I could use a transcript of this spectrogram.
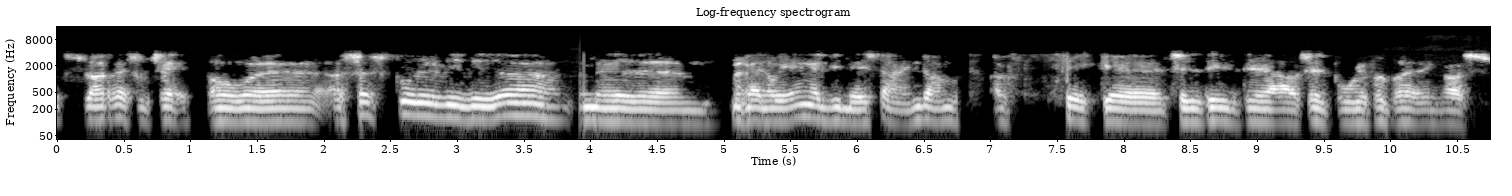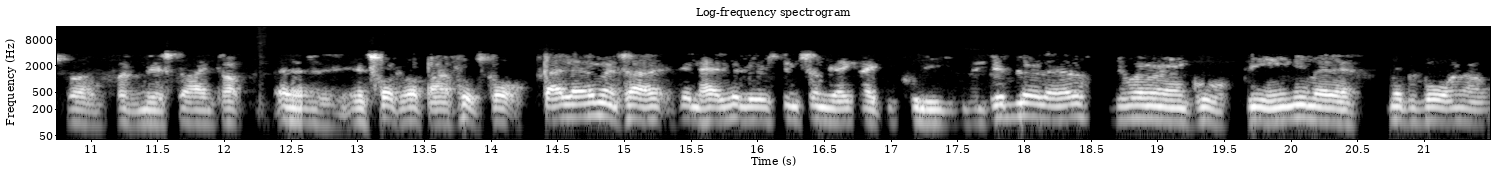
et flot resultat. Og, øh, og så skulle vi videre med, øh, med renovering af de næste ejendomme og fik øh, tildelt det aftalt boligforbedring også for, for den næste ejendom. Øh, jeg tror, det var bare Fodskov. Der lavede man så den halve løsning, som jeg ikke rigtig kunne lide. Men det blev lavet. Det var man kunne blive enige med, med beboerne om.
